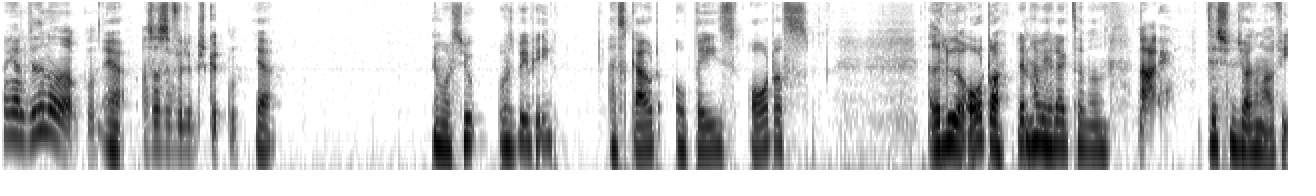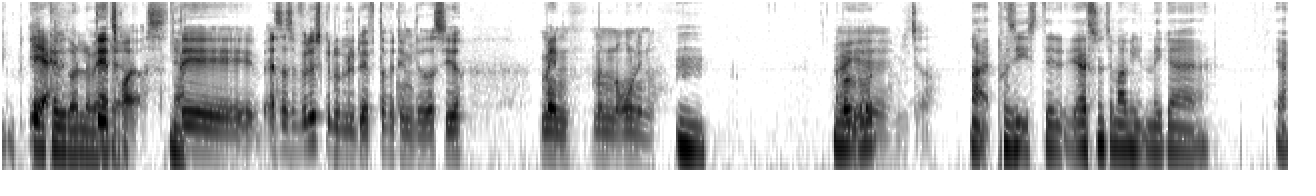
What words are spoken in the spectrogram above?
vil gerne vide noget om den. ja. Og så selvfølgelig beskytte den. Nummer 7 hos BP. A scout obeys orders. Adlyder ordre, den har vi heller ikke taget med. Nej, Det synes jeg også er meget fint. Den Ja, kan vi godt lade være det der. tror jeg også. Ja. Det, altså selvfølgelig skal du lytte efter, hvad din leder siger. Men, men rolig nu. Mm. Er Nummer ikke 8. øh, militæret. Nej, præcis. Det, jeg synes, det er meget fint, den ikke er... Ja.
